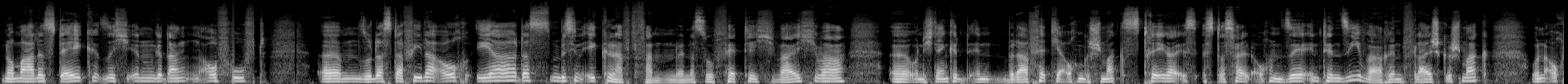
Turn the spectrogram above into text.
normale Steak sich in Gedanken aufruft ähm, so dass da viele auch eher das ein bisschen ekelhaft fanden, wenn das so fettig weich war. Äh, und ich denke, in, da Fett ja auch ein Geschmacksträger ist, ist das halt auch ein sehr intensiver Rindfleischgeschmack. Und auch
